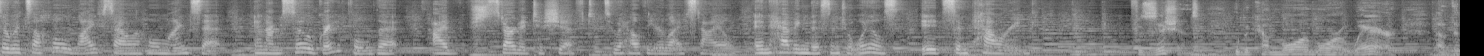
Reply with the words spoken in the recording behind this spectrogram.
So it's a whole lifestyle, a whole mindset, and I'm so grateful that I've started to shift to a healthier lifestyle. And having the essential oils, it's empowering. Physicians who become more and more aware of the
